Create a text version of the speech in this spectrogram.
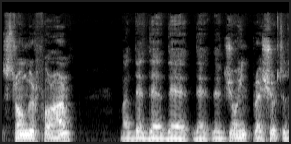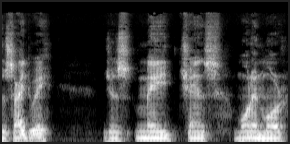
stronger forearm but the, the, the, the, the joint pressure to the sideway just made Chance more and more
